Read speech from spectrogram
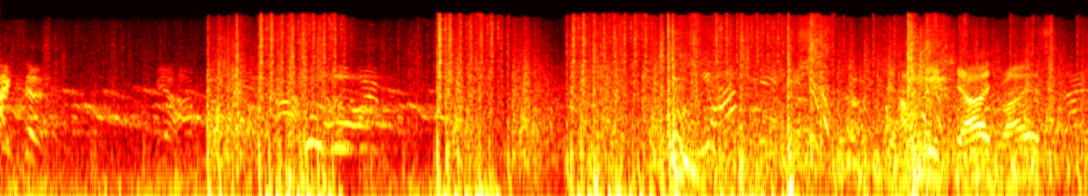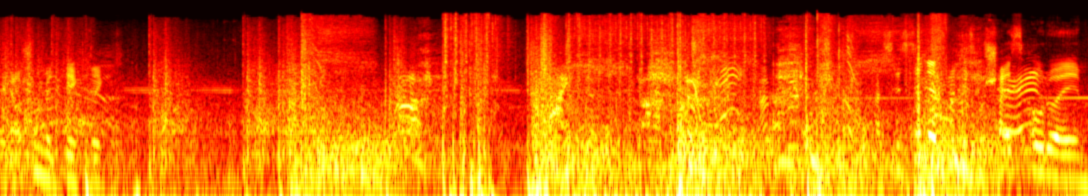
Scheiße! Wir haben Die haben mich, ja, ich weiß. Hab ich auch schon mitgekriegt. Was ist denn jetzt mit diesem scheiß Auto-Aim?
